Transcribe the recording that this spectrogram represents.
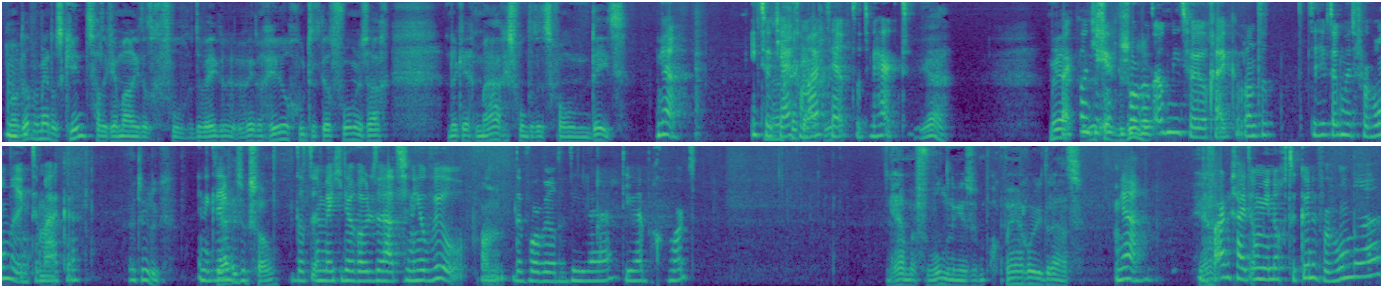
Maar op dat moment als kind had ik helemaal niet dat gevoel. Dat weet, ik weet ik nog heel goed dat ik dat voor me zag. En dat ik echt magisch vond dat het gewoon deed. Ja, iets wat jij gemaakt eigenlijk. hebt, dat werkt. Ja. Maar ja, maar ik vond dat je eerste voorbeeld ook niet zo heel gek, want het, het heeft ook met verwondering te maken. Natuurlijk. En ik Ja, denk is ook zo. dat een beetje de rode draad is in heel veel van de voorbeelden die we, die we hebben gehoord. Ja, maar verwondering is ook mijn rode draad. Ja, de Ja. vaardigheid om je nog te kunnen verwonderen,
